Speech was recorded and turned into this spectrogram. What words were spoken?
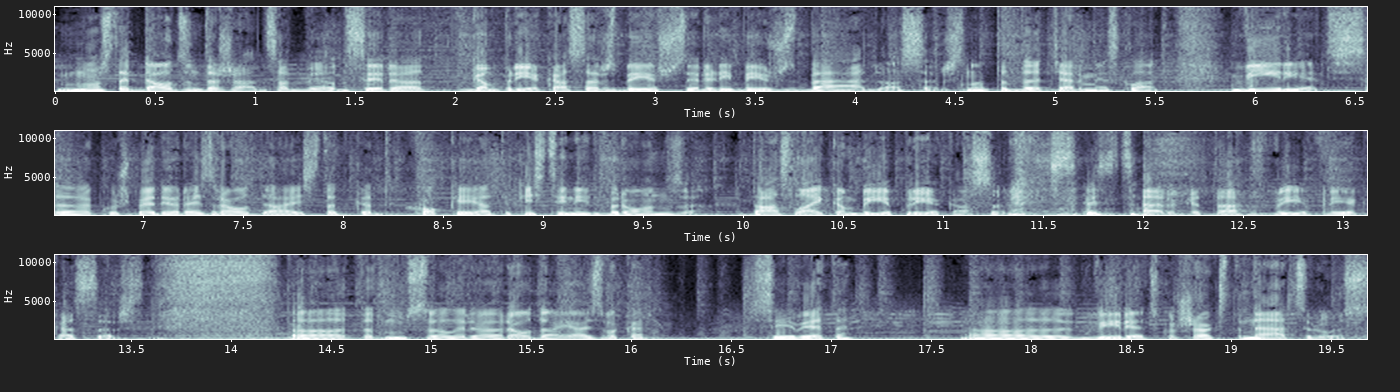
Mums te ir daudz un dažādas atbildes. Ir gan prieka asaras bijušas, ir arī bijušas bēdu asaras. Nu, tad ķeramies klāt. Vīrietis, kurš pēdējo reizi raudājis, tad, kad hokeja tika izcīnīta bronza. Tās laikam bija prieka asaras. es ceru, ka tās bija prieka asaras. Uh, tad mums vēl ir raudāja aizvakar, sieviete. Uh, vīrietis, kurš raksta, neatceros,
